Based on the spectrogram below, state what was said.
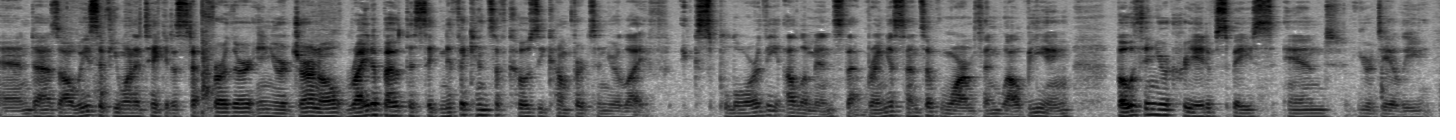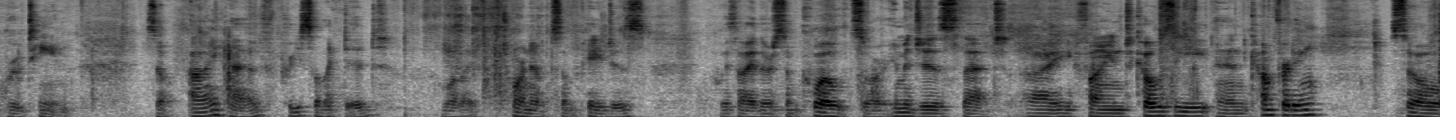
And as always, if you want to take it a step further in your journal, write about the significance of cozy comforts in your life. Explore the elements that bring a sense of warmth and well being, both in your creative space and your daily routine. So I have pre selected, well, I've torn out some pages with either some quotes or images that I find cozy and comforting. So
